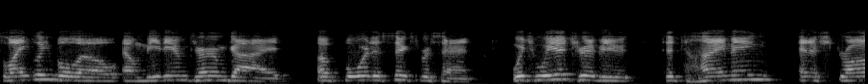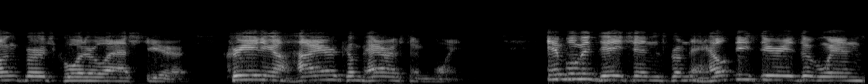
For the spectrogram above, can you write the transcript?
slightly below our medium-term guide of 4%-6%, which we attribute to timing and a strong first quarter last year, creating a higher comparison point. Implementations from the healthy series of wins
